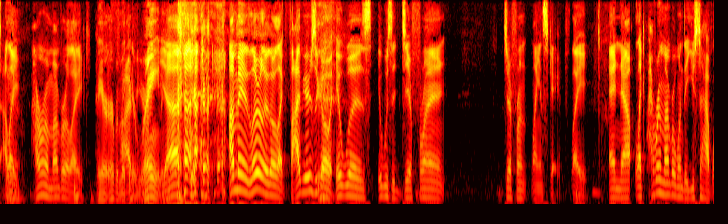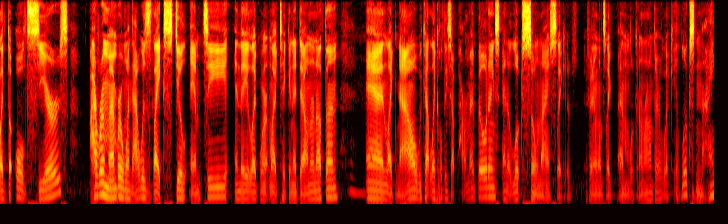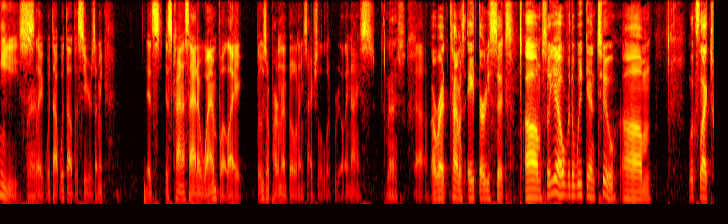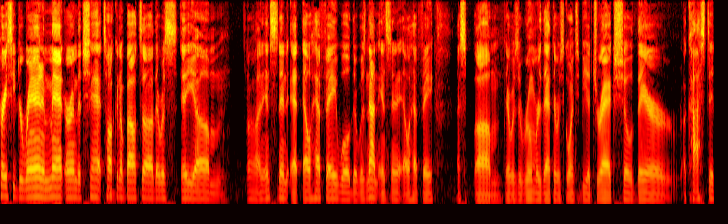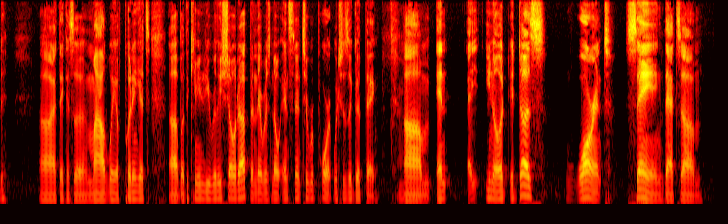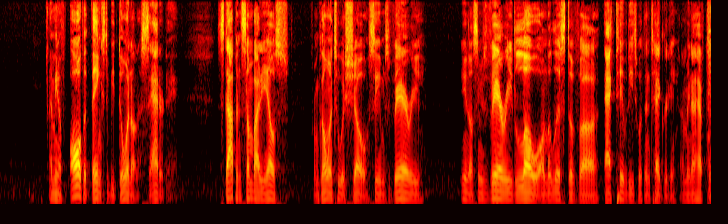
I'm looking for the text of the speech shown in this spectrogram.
I like. I remember like Mayor Irvin making it years- rain. Yeah. I mean, literally though, like five years ago, it was it was a different different landscape. Like, and now, like I remember when they used to have like the old Sears. I remember when that was like still empty and they like weren't like taking it down or nothing. Mm-hmm. And like now we got like all these apartment buildings and it looks so nice. Like if, if anyone's like been looking around there, like it looks nice. Right. Like without without the Sears. I mean, it's it's kind of sad it went, but like those apartment buildings actually look really nice. Nice. Yeah. All right, time is eight thirty six. Um, so yeah, over the weekend too. Um, looks like Tracy Duran and Matt are in the chat talking about uh, there was a um, uh, an incident at El Jefe. Well, there was not an incident at El Jefe. Um, there was a rumor that there was going to be a drag show there, accosted. Uh, I think it's a mild way of putting it. Uh, but the community really showed up, and there was no incident to report, which is a good thing. Um, and uh, you know, it, it does warrant saying that. Um, I mean, of all the things to be doing on a Saturday, stopping somebody else from going to a show seems very, you know, seems very low on the list of uh, activities with integrity. I mean, I have to,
